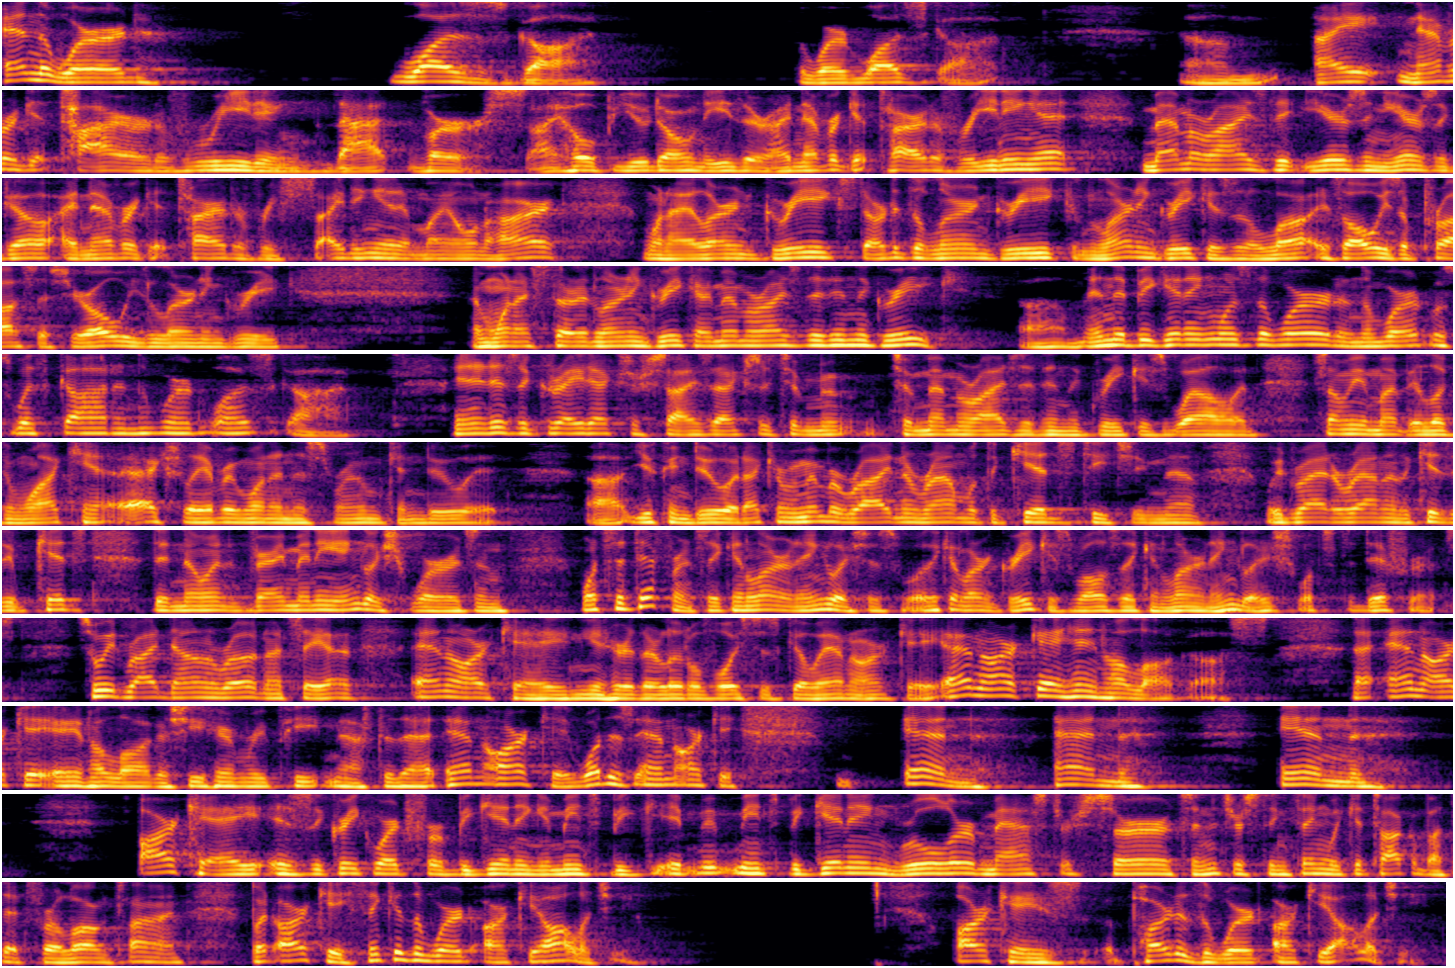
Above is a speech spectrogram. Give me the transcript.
and the Word was God. The Word was God. Um, I never get tired of reading that verse. I hope you don't either. I never get tired of reading it. Memorized it years and years ago. I never get tired of reciting it in my own heart. When I learned Greek, started to learn Greek, and learning Greek is a lot, is always a process. You're always learning Greek. And when I started learning Greek, I memorized it in the Greek. Um, in the beginning was the Word, and the Word was with God, and the Word was God. And it is a great exercise actually to, to memorize it in the Greek as well. And some of you might be looking, well, I can't, actually everyone in this room can do it. Uh, you can do it. I can remember riding around with the kids teaching them. We'd ride around and the kids, the kids didn't know very many English words. And what's the difference? They can learn English as well. They can learn Greek as well as they can learn English. What's the difference? So we'd ride down the road and I'd say, NRK, and you hear their little voices go, NRK, NRK hein ho logos. NRK ein ho logos. You hear them repeating after that. NRK. What is NRK? N, N, N, Arche is the Greek word for beginning. It means, be, it means beginning, ruler, master, sir. It's an interesting thing. We could talk about that for a long time. But arche, think of the word archaeology. Arche is part of the word archaeology.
